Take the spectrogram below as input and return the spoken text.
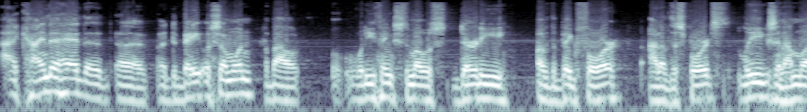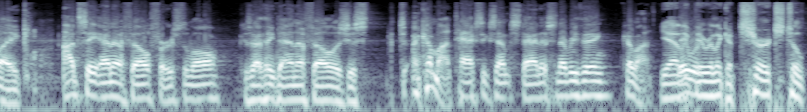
I kind of had a, a, a debate with someone about what do you think's the most dirty of the big four. out of the sports leagues, and I'm like, I'd say NFL first of all because I think the NFL is just come on tax exempt status and everything. Come on, Yeah, like they were like a church till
